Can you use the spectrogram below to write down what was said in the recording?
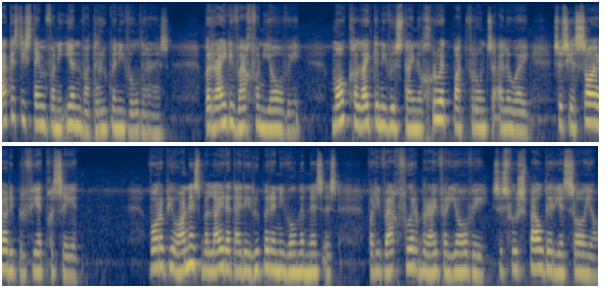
ek is die stem van die een wat roep in die wildernis. Bereid die weg van Yahweh, maak gelijk in die woestijn een groot pad vir ons Elohei, soos Jesaja die profeet gesê het. Waarop Johannes beleid dat hy die roeper in die wildernis is, wat die weg voorbereid vir Yahweh, soos voorspel dier Jesaja.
